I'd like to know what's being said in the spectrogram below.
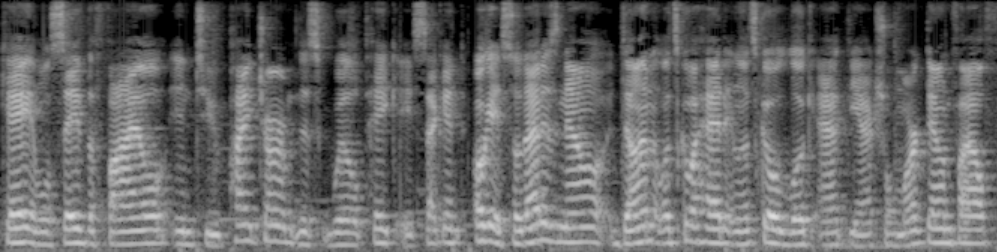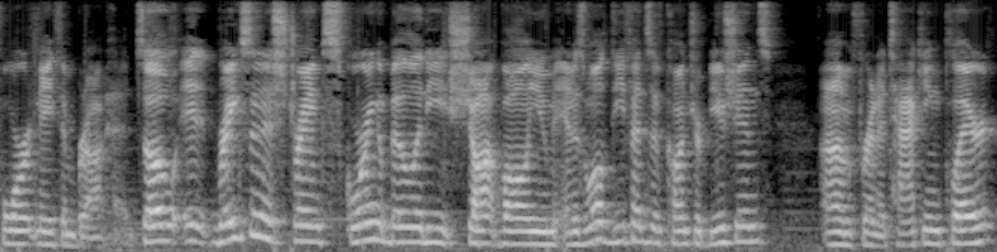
Okay, and we'll save the file into PyCharm. This will take a second. Okay, so that is now done. Let's go ahead and let's go look at the actual markdown file for Nathan Broadhead. So it breaks in his strengths, scoring ability, shot volume, and as well defensive contributions um, for an attacking player.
